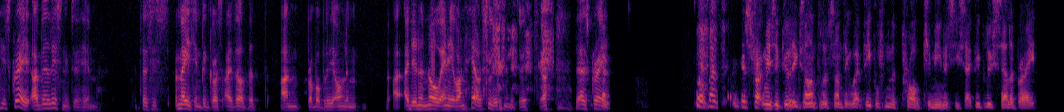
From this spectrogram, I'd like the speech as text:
He's great. I've been listening to him. This is amazing because I thought that I'm probably only I didn't know anyone else listening to it. So that was great. Well, that struck me as a good example of something where people from the prog community, say people who celebrate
